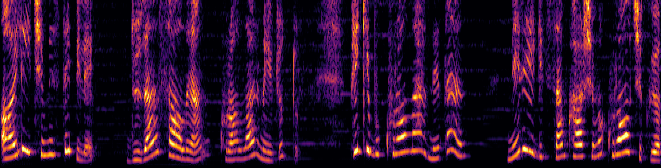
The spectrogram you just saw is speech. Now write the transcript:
aile içimizde bile düzen sağlayan kurallar mevcuttur. Peki bu kurallar neden? Nereye gitsem karşıma kural çıkıyor.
